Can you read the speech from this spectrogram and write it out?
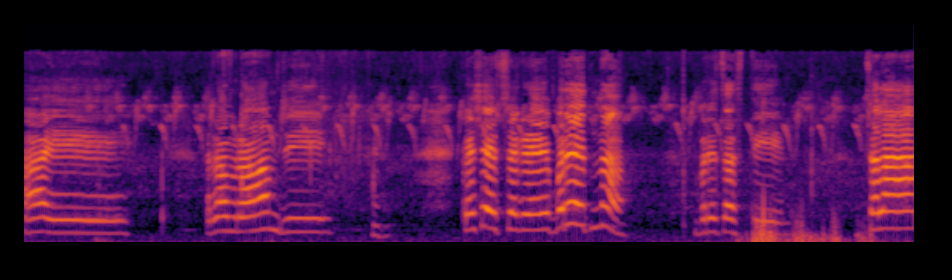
हाय. राम राम जी कसे आहेत सगळे? बरे आहेत ना? बरेच असतील. चला.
